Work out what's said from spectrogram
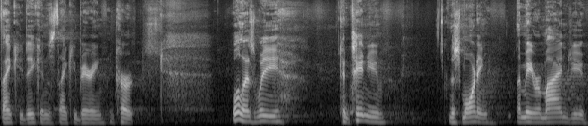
Thank you, deacons. Thank you, Barry and Kurt. Well, as we continue this morning, let me remind you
